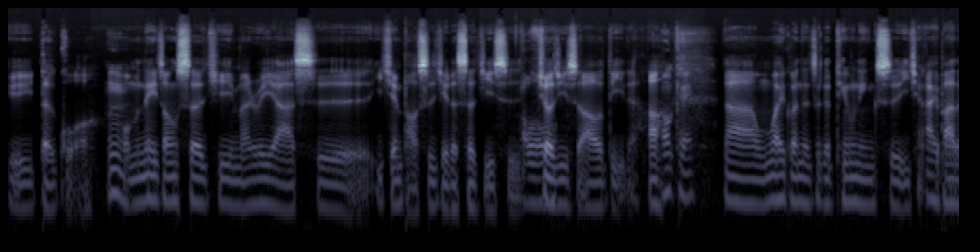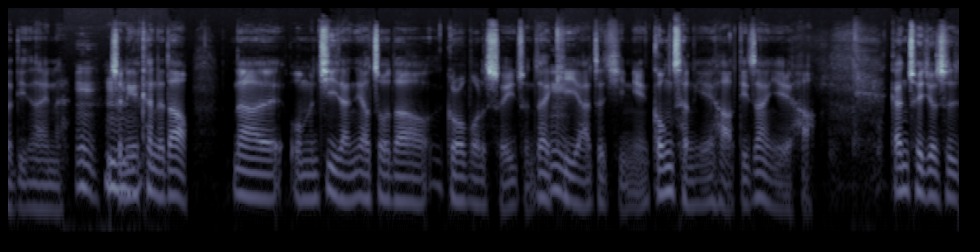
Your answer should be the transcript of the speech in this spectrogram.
于德国，嗯，我们内装设计 Maria 是以前保时捷的设计师，George 是奥迪的，啊，OK。那我们外观的这个 tuning 是以前 i8 的 designer，嗯，所以你可以看得到。那我们既然要做到 global 的水准，在 Kia 这几年，工程也好，design 也好，干脆就是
